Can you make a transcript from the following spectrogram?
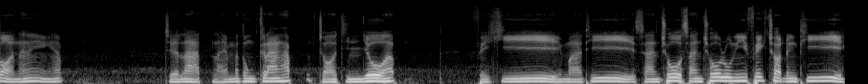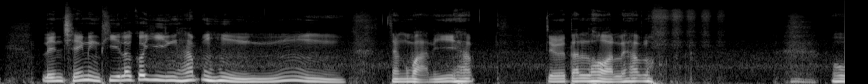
ก่อนนั่นเองครับ เจอลาดไหลมาตรงกลางครับ จอจินโยครับ เฟคีมาที่ซานโชซานโชลูกนี้เฟกช็อตหนึ่งที เลนเช็คหนึ่งทีแล้วก็ยิงครับ อือหือจังหวะนี้ครับ เจอตลอดเลยครับโอ้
